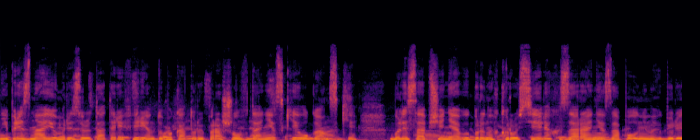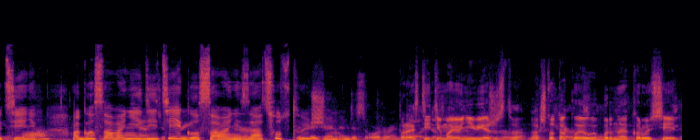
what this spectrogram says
не признаем результаты референдума, который прошел в Донецке и Луганске. Были сообщения о выбранных каруселях, заранее заполненных бюллетенях, о голосовании детей и голосовании за отсутствующих. Простите мое невежество, а что такое выборная карусель?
